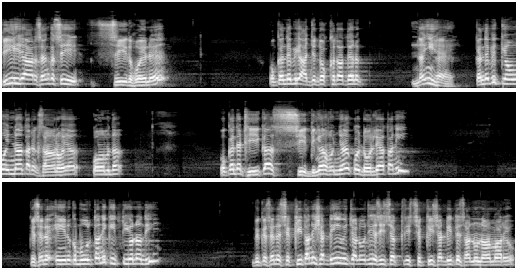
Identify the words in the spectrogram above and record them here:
30000 ਸਿੰਘ ਸੀ, ਸ਼ਹੀਦ ਹੋਏ ਨੇ। ਉਹ ਕਹਿੰਦੇ ਵੀ ਅੱਜ ਦੁੱਖ ਦਾ ਦਿਨ ਨਹੀਂ ਹੈ। ਕਹਿੰਦੇ ਵੀ ਕਿਉਂ ਇੰਨਾ ਤਾਂ ਨੁਕਸਾਨ ਹੋਇਆ ਕੌਮ ਦਾ? ਉਹ ਕਹਿੰਦੇ ਠੀਕ ਆ, ਸ਼ਹੀਦੀਆਂ ਹੋਈਆਂ, ਕੋਈ ਡੋਲਿਆ ਤਾਂ ਨਹੀਂ? ਕਿਸੇ ਨੇ ਈਨ ਕਬੂਲ ਤਾਂ ਨਹੀਂ ਕੀਤੀ ਉਹਨਾਂ ਦੀ? ਵੀ ਕਿਸੇ ਨੇ ਸਿੱਖੀ ਤਾਂ ਨਹੀਂ ਛੱਡੀ ਵੀ ਚਲੋ ਜੀ ਅਸੀਂ ਸਿੱਖੀ ਸਿੱਖੀ ਛੱਡੀ ਤੇ ਸਾਨੂੰ ਨਾ ਮਾਰਿਓ।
